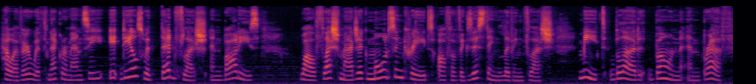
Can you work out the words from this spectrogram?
However, with necromancy, it deals with dead flesh and bodies, while flesh magic molds and creates off of existing living flesh, meat, blood, bone, and breath.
